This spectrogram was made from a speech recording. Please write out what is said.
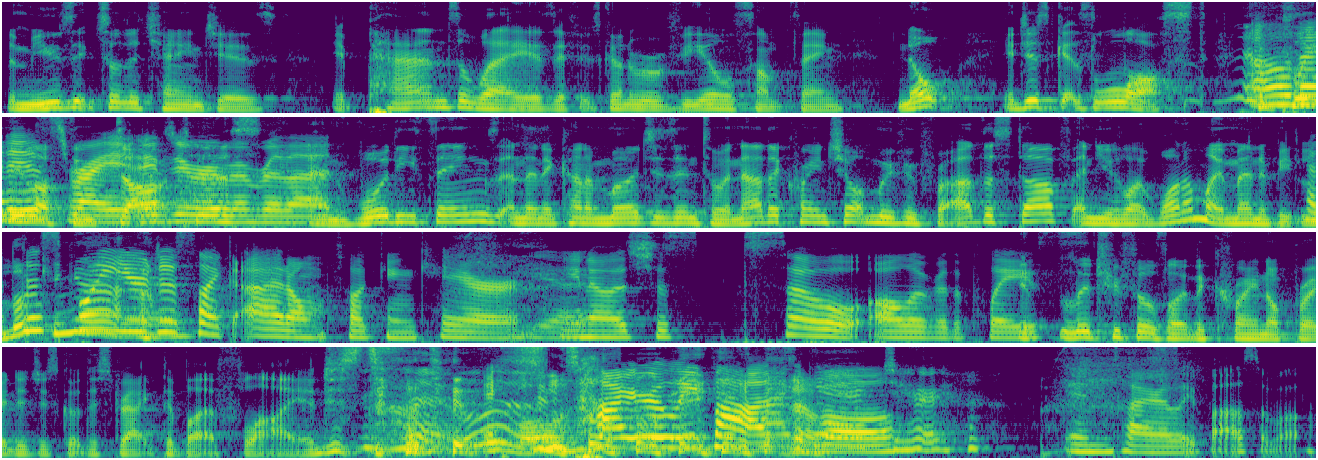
the music sort of changes, it pans away as if it's going to reveal something. Nope, it just gets lost. Oh, Completely is lost in right. I do darkness remember that. And woody things, and then it kind of merges into another crane shot, moving for other stuff, and you're like, what am I meant to be looking At At this point, at? you're just like, I don't fucking care. Yeah. You know, it's just so all over the place. It literally feels like the crane operator just got distracted by a fly and just started. it's entirely possible. Entirely possible.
